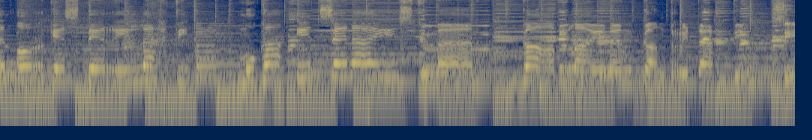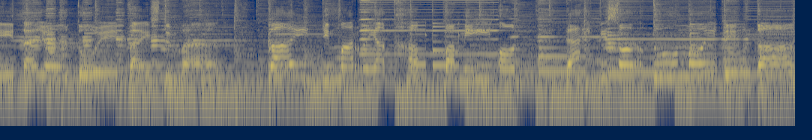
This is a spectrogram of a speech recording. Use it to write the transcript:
Eilen orkesteri lähti muka itsenäistymään. Kaavilainen tähti siitä joutui väistymään. Kaikki marjat happami on, tähti sortuu moitintaan.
